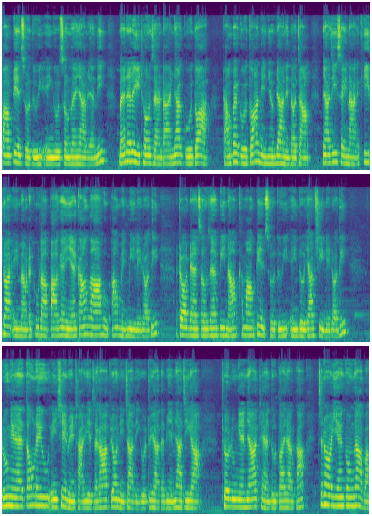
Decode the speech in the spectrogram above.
ပောင်တင့်ဆိုသူ၏အိမ်ကိုစုံစမ်းရပြန်သည်မန္တလေးထုံးစံတိုင်းမြောက်ကိုသွားတောင်ဘက်ကိုသွားနေညွန်ပြနေသောကြောင့်မြကြီးစိန်၌ခီးသွားအိမ်မောင်တစ်ခုလောက်ပါခဲ့ရန်ကောင်းသားဟုအောက်မေ့မိလေတော့သည်အတော်တန်စုံစမ်းပြီးနောက်ခမောင်တင့်ဆိုသူ၏အိမ်သို့ရောက်ရှိလေတော့သည် လူငယ်၃လေးဦးအိမ်ရှိတွင်ထိုင်၍စကားပြောနေကြသည်ကိုတွေ့ရသဖြင့်မြကြီးကထိုလူငယ်များထံသို့သွားရောက်ကကျွန်တော်ရန်ကုန်ကပါ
